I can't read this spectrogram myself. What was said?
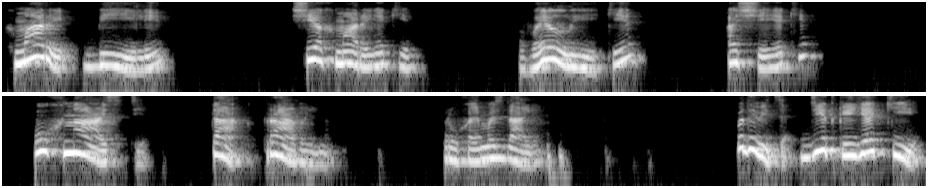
Хмари білі. Ще хмари які? Великі. А ще які? Пухнасті. Так, правильно. Рухаємось далі. Подивіться, дітки які?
